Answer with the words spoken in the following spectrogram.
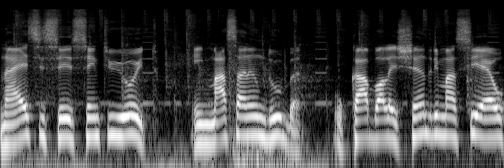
na SC 108, em Massaranduba o cabo Alexandre Maciel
